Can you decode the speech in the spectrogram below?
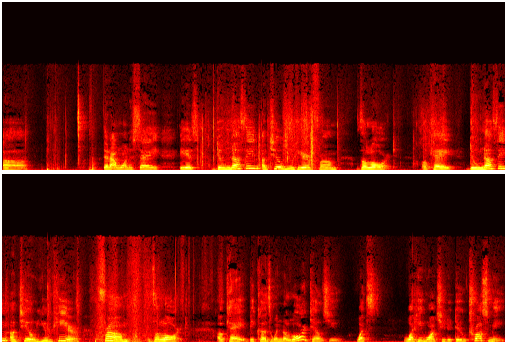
uh that I want to say is do nothing until you hear from the Lord. Okay? Do nothing until you hear from the Lord. Okay? Because when the Lord tells you what's what he wants you to do, trust me,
